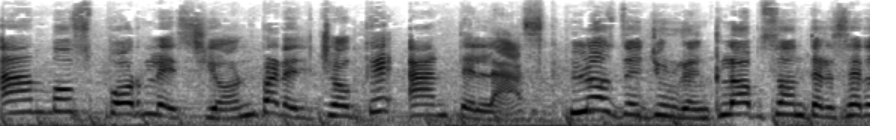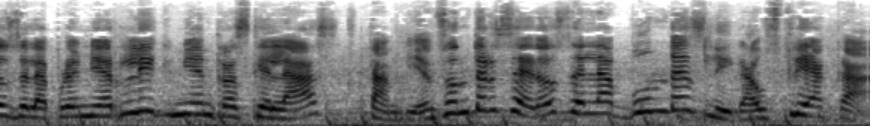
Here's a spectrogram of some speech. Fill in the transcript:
ambos por lesión para el choque ante Lask. Los de Jürgen Klopp son terceros de la Premier League, mientras que Lask también son terceros de la Bundesliga austriaca.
